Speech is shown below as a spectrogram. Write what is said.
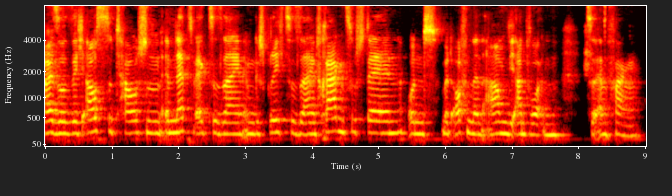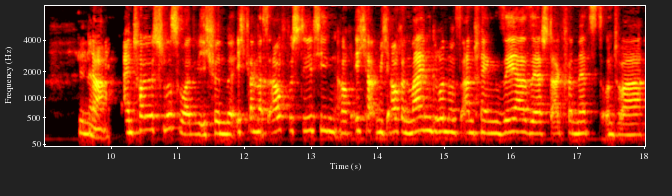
Also sich auszutauschen, im Netzwerk zu sein, im Gespräch zu sein, Fragen zu stellen und mit offenen Armen die Antworten zu empfangen. Genau. Ja, ein tolles Schlusswort, wie ich finde. Ich kann das auch bestätigen. Auch ich habe mich auch in meinen Gründungsanfängen sehr, sehr stark vernetzt und war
